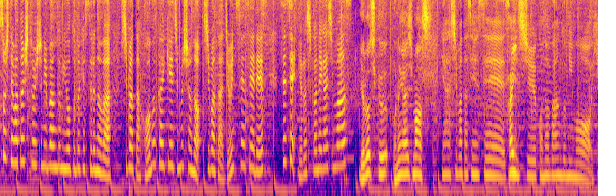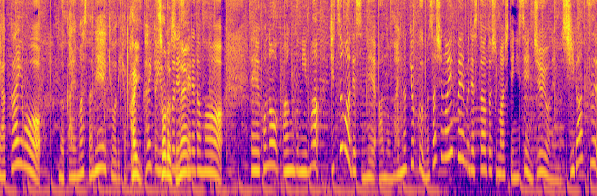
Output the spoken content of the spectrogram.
あそして私と一緒に番組をお届けするのは柴田法務会計事務所の柴田純一先生です。先生よろしくお願いします。よろしくお願いします。いや柴田先生、はい。先週この番組も100回を迎えましたね。今日ではい。101回ということですけれども、えーこの番組は実はですねあの前の曲武蔵野 FM でスタートしまして2014年の4月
